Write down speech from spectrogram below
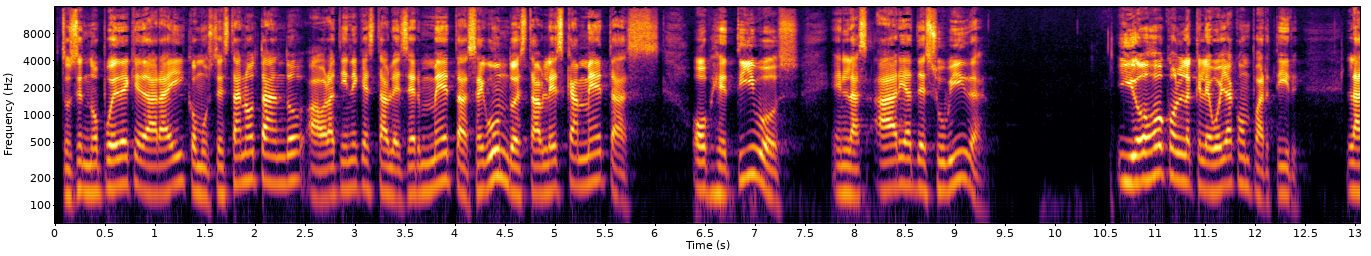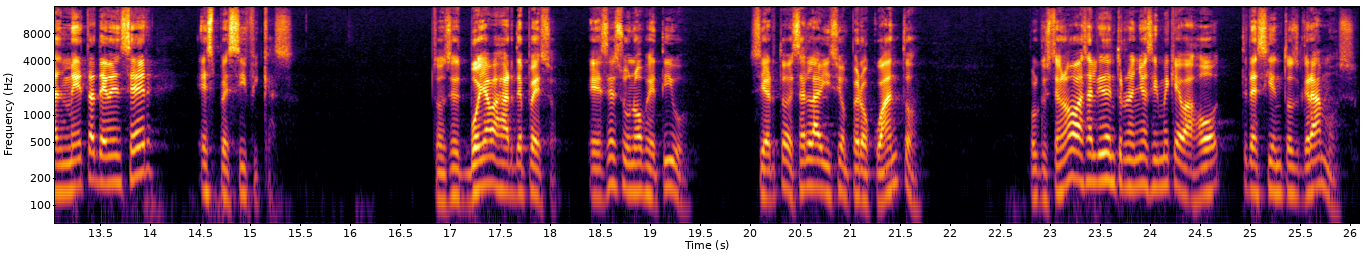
Entonces no puede quedar ahí. Como usted está notando, ahora tiene que establecer metas. Segundo, establezca metas, objetivos en las áreas de su vida. Y ojo con lo que le voy a compartir. Las metas deben ser específicas. Entonces, voy a bajar de peso. Ese es un objetivo, ¿cierto? Esa es la visión. Pero ¿cuánto? Porque usted no va a salir dentro de un año a decirme que bajó 300 gramos.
